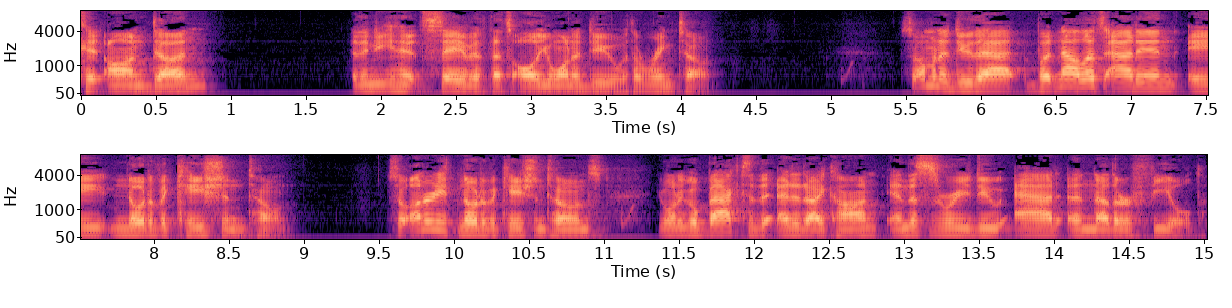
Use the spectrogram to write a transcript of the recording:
Hit on done. And then you can hit save if that's all you want to do with a ringtone. So I'm going to do that. But now let's add in a notification tone. So underneath notification tones, you want to go back to the edit icon. And this is where you do add another field.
